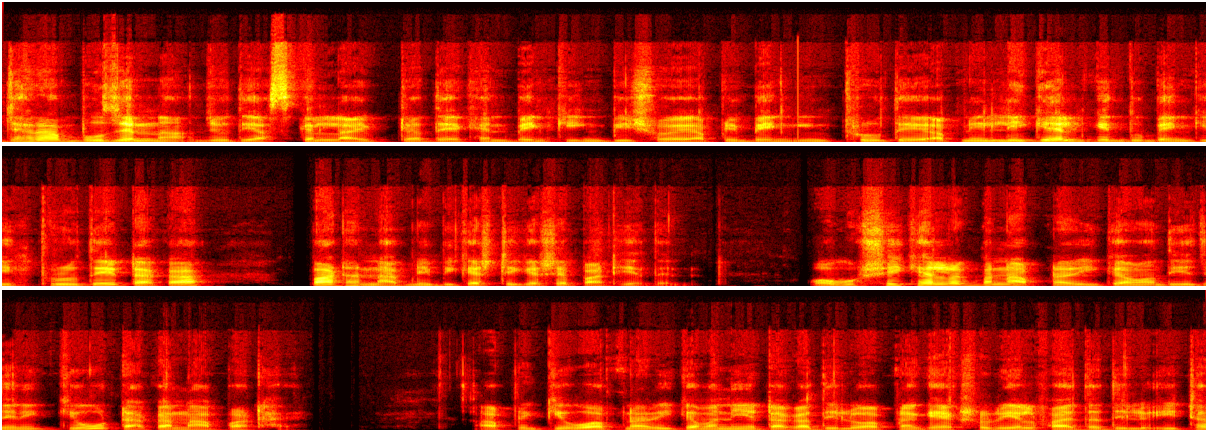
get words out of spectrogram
যারা বুঝেন না যদি আজকের লাইভটা দেখেন ব্যাংকিং বিষয়ে আপনি ব্যাংকিং থ্রুতে আপনি লিগেল কিন্তু ব্যাংকিং থ্রুতে টাকা পাঠান না। আপনি বিকাশ-টিকাশে পাঠিয়ে দেন। অবশ্যই খেয়াল রাখবেন আপনার ইকামা দিয়ে যেন কেউ টাকা না পাঠায়। আপনি কেউ আপনার ইকামা নিয়ে টাকা দিল, আপনাকে ১০০ রিয়াল ফায়দা দিল। এটা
